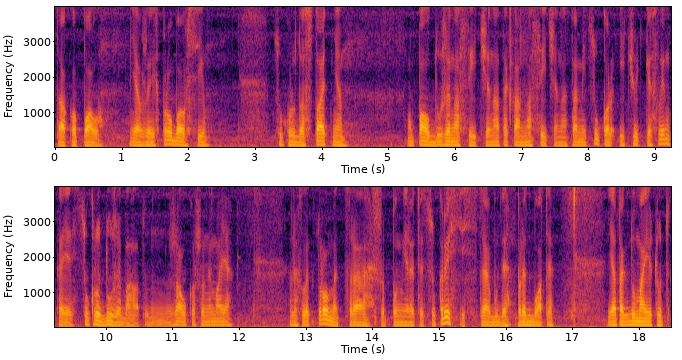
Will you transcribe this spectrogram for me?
Так, опал. Я вже їх пробував всі. Цукру достатньо. Опал дуже насичена, така насичена. Там і цукор, і чуть кислинка є. Цукру дуже багато. Жалко, що немає рефлектрометра, щоб поміряти цукристість, треба буде придбати. Я так думаю, тут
